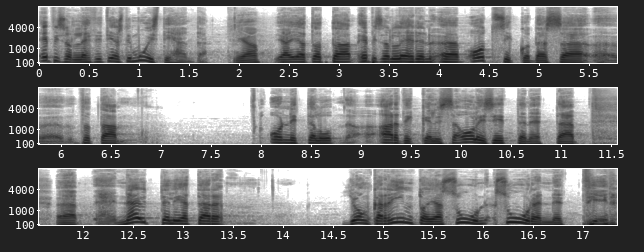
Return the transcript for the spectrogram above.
episodilehti tietysti muisti häntä. Joo. Ja, ja tota, episodilehden ö, otsikko tässä ö, tota, onnitteluartikkelissa oli sitten, että ö, näyttelijätär, jonka rintoja suun, suurennettiin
